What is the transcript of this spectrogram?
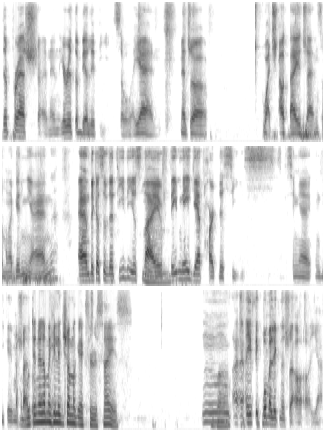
depression, and irritability. So, ayan, medyo watch out tayo dyan sa mga ganyan. And because of the tedious life, Mm. they may get heart disease. Kasi nga, hindi kayo masyado... Buti na lang eh. mahilig siya mag-exercise. Mm, I, I think bumalik na siya. Oo, yeah.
